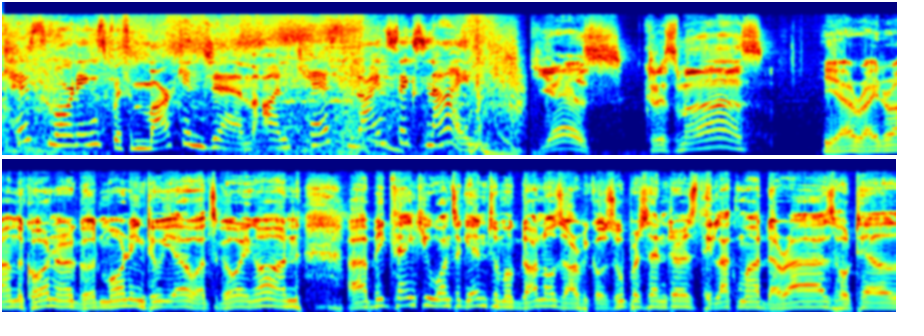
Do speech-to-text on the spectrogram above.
Kiss Mornings with Mark and Jem on Kiss 969. Yes, Christmas. Yeah, right around the corner. Good morning to you. What's going on? Uh, big thank you once again to McDonald's, Arpico Supercenters, Tilakma, Daraz, Hotel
